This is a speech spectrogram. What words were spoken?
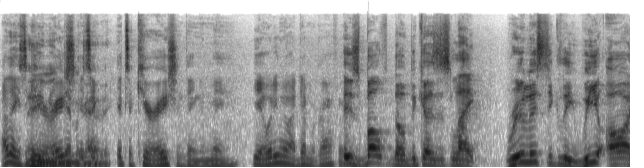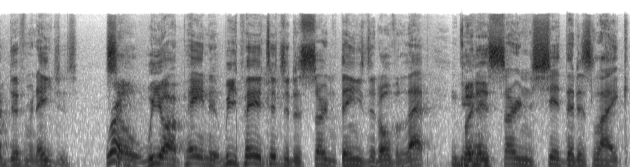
I think it's a What do you mean curation. It's a, demographic? it's a curation thing to me. Yeah. What do you mean by demographic? It's both though because it's like realistically we are different ages. So Right. we are paying it. We pay attention to certain things that overlap, but Yeah. it's certain shit that it's like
